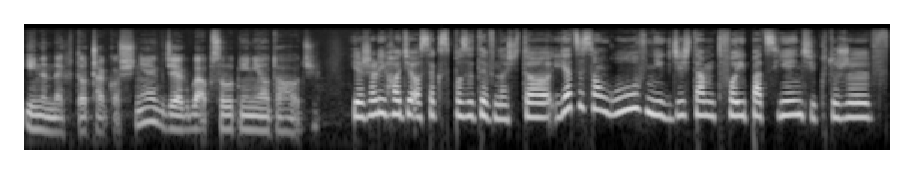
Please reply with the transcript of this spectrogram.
innych do czegoś, nie? gdzie jakby absolutnie nie o to chodzi. Jeżeli chodzi o seks pozytywność, to jacy są główni gdzieś tam twoi pacjenci, którzy w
